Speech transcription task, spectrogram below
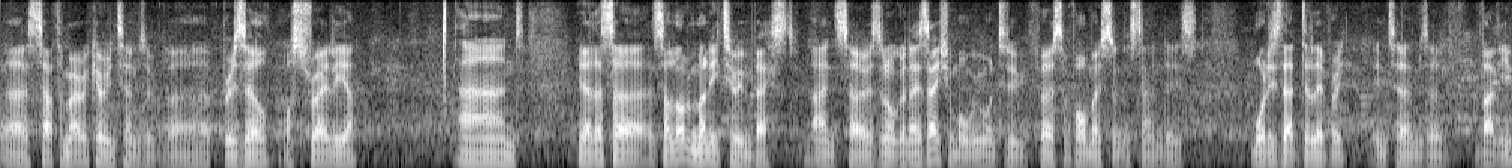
uh, South America in terms of uh, Brazil, Australia, and you know that's a that's a lot of money to invest. And so, as an organisation, what we want to first and foremost understand is what is that delivery in terms of value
